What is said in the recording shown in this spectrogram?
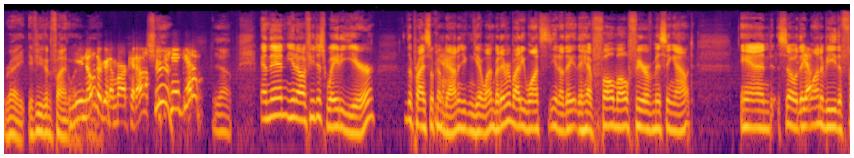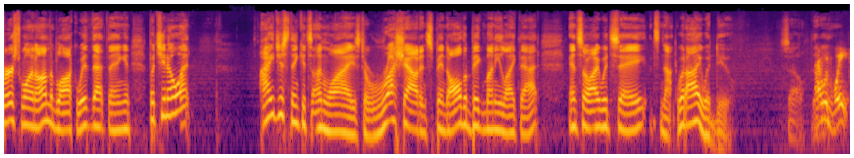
right. If you can find one. You know yeah. they're going to mark it up. Sure. You can't get them. Yeah. And then, you know, if you just wait a year, the price will come down and you can get one. But everybody wants, you know, they, they have FOMO, fear of missing out. And so they Yep. want to be the first one on the block with that thing. And but you know what? I just think it's unwise to rush out and spend all the big money like that. And so I would say it's not what I would do. So I would wait.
